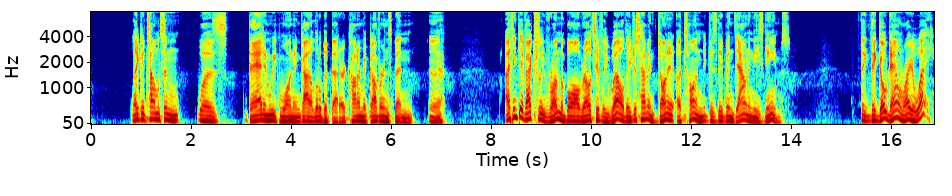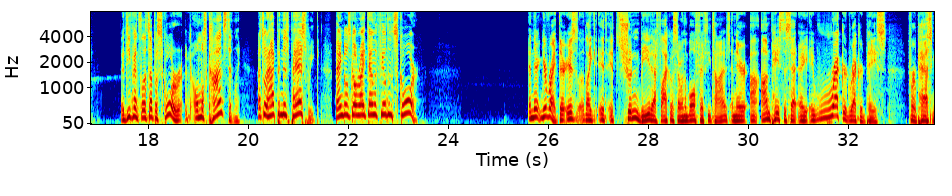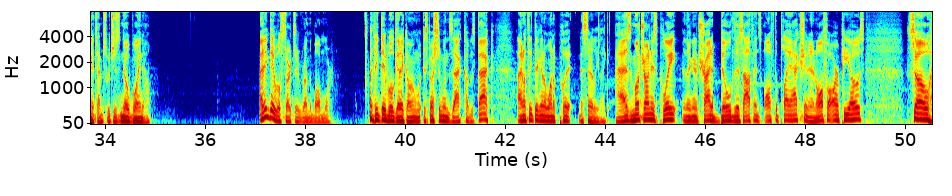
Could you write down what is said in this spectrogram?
Laken Tomlinson was bad in week one and got a little bit better. Connor McGovern's been, eh. I think they've actually run the ball relatively well. They just haven't done it a ton because they've been down in these games. They, they go down right away. The defense lets up a score almost constantly. That's what happened this past week. Bengals go right down the field and score. And there, you're right. There is like it, it shouldn't be that Flacco's throwing the ball 50 times, and they're uh, on pace to set a, a record record pace for passing attempts, which is no bueno. I think they will start to run the ball more. I think they will get it going, especially when Zach comes back. I don't think they're going to want to put necessarily like as much on his plate, and they're going to try to build this offense off the play action and off of RPOs. So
